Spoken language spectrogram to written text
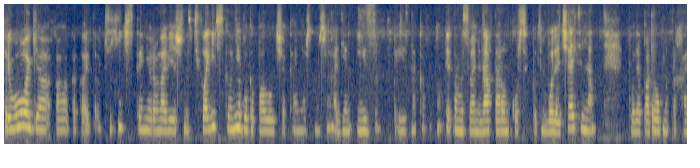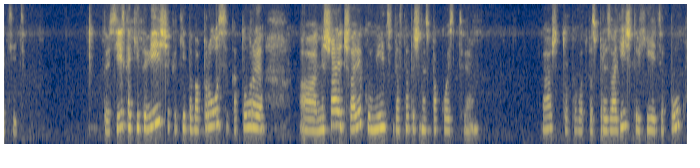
Тревоги, а, какая-то психическая неравновешенность, психологического неблагополучия, конечно же, один из признаков. Ну, это мы с вами на втором курсе будем более тщательно, более подробно проходить. То есть есть какие-то вещи, какие-то вопросы, которые а, мешает человеку иметь достаточное спокойствие, да, чтобы вот воспроизводить штрихи этих букв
